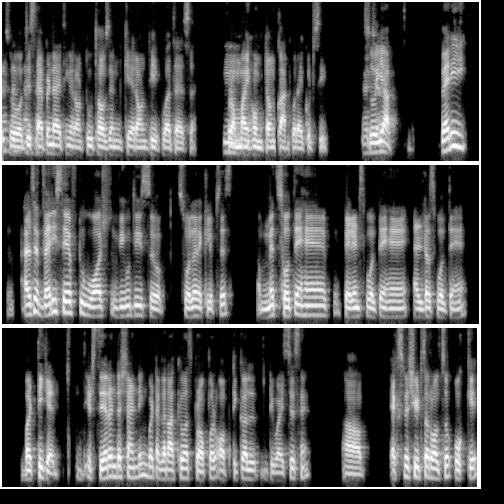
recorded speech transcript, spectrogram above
so this happened I think around 2000 के अराउंड भी हुआ था ऐसा। From my hometown Kanpur I could see so yeah very I i'll say very safe to watch view these uh, solar eclipses. होते हैं पेरेंट्स बोलते हैं एल्डर्स बोलते हैं बट ठीक है इट्स देयर अंडरस्टैंडिंग बट अगर आपके पास प्रॉपर ऑप्टिकल डिवाइसेस हैं X ray sheets are also okay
